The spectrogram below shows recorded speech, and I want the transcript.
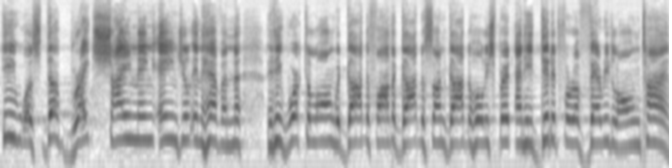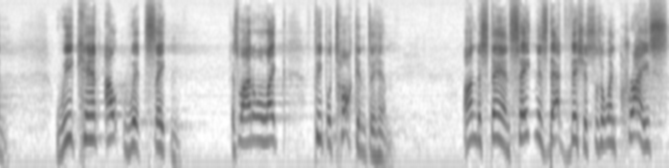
he was the bright, shining angel in heaven, and he worked along with God the Father, God the Son, God the Holy Spirit, and he did it for a very long time. We can't outwit Satan. That's why I don't like people talking to him. Understand, Satan is that vicious. So when Christ,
